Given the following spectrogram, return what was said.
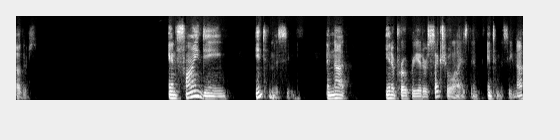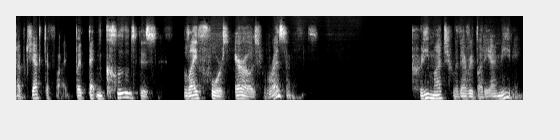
others. And finding intimacy and not inappropriate or sexualized intimacy, not objectified, but that includes this life force eros resonance pretty much with everybody I'm meeting.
